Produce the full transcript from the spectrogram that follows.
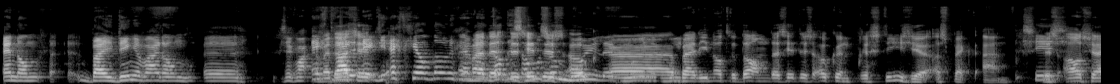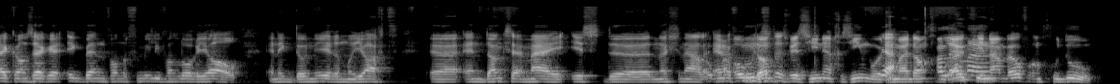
En dan eh, bij dingen waar dan, eh, zeg maar, echt, maar daar waar- zit- die echt geld nodig Ja, hebben, maar de- dat is allemaal dus zo ook, moeilijk, eh, moeilijk, moeilijk. Bij die Notre Dame, daar zit dus ook een prestige aspect aan. Precies. Dus als jij kan zeggen, ik ben van de familie van L'Oréal en ik doneer een miljard. eh, en dankzij mij is de nationale Ook, erfgoed... ook dat is weer zien en gezien worden. Ja. Maar dan gebruik je naam wel voor een goed doel.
